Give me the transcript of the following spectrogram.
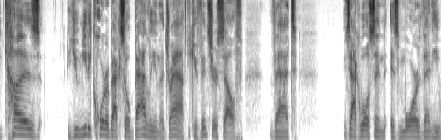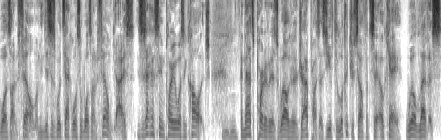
because you need a quarterback so badly in the draft, you convince yourself that Zach Wilson is more than he was on film. I mean, this is what Zach Wilson was on film, guys. He's exactly the same player he was in college. Mm-hmm. And that's part of it as well during the draft process. You have to look at yourself and say, okay, Will Levis,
